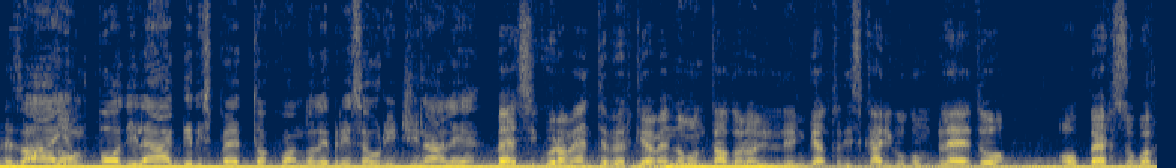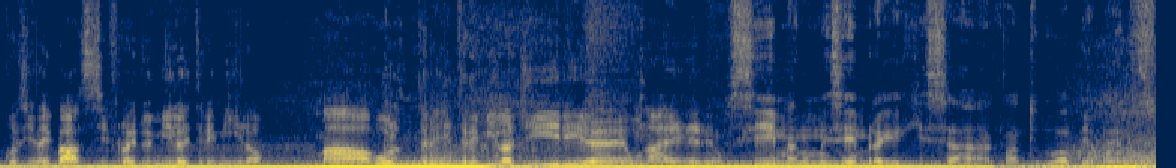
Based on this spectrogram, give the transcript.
esatto. hai un po' di lag rispetto a quando l'hai presa originale? beh sicuramente perché avendo montato l'impianto di scarico completo ho perso qualcosina ai bassi, fra i 2000 e i 3000, ma oltre i 3000 giri è un aereo. Sì, ma non mi sembra che chissà quanto tu abbia perso.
